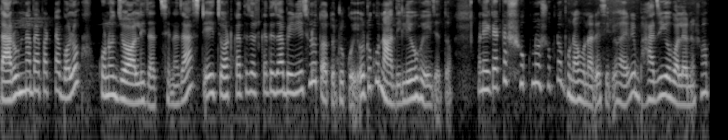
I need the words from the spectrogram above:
দারুণ না ব্যাপারটা বলো? কোনো জলই যাচ্ছে না। জাস্ট এই চটকাতে চটকাতে যা বেরিয়েছিল ততটুকুই। ওটুকু না দিলেও হয়ে যেত। মানে এটা একটা শুকনো শুকনো ভুনা ভুনা রেসিপি হয়। এটা ভাজিও বলে অনেক সময়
